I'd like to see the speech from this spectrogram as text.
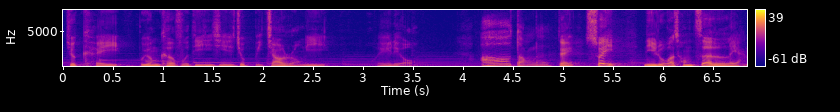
就可以不用克服地心吸力，就比较容易回流。哦，懂了。对，所以你如果从这两，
